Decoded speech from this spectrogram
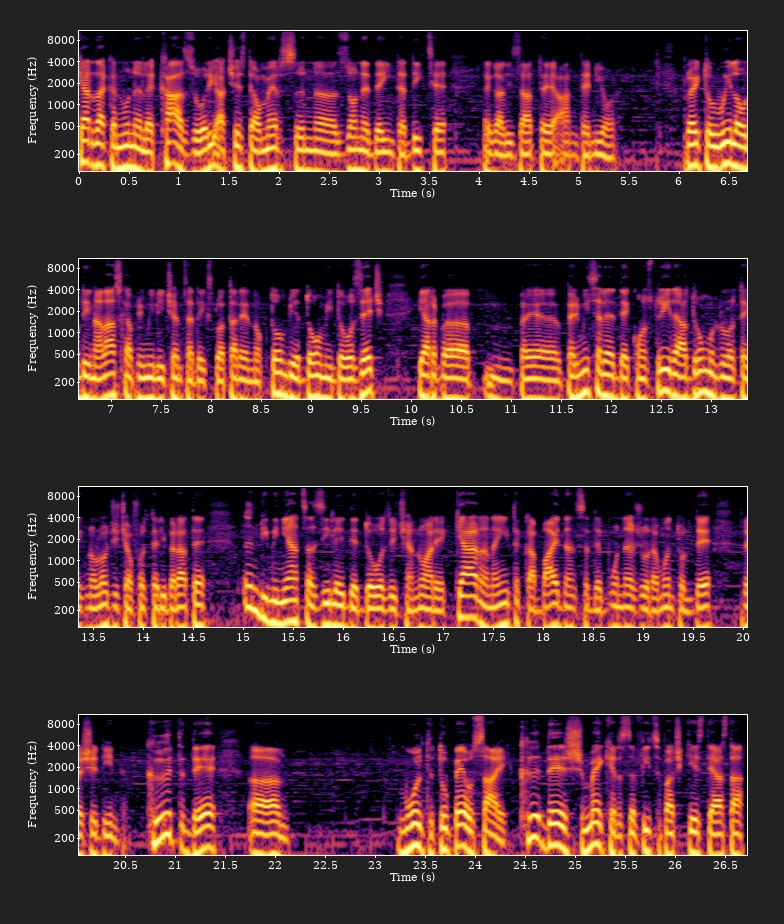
chiar dacă în unele cazuri acestea au mers în uh, zone de interdicție legalizate anterior. Proiectul Willow din Alaska a primit licența de exploatare în octombrie 2020, iar permisele de construire a drumurilor tehnologice au fost eliberate în dimineața zilei de 20 ianuarie, chiar înainte ca Biden să depună jurământul de președinte. Cât de uh, mult tupeu să ai, cât de șmecher să fii să faci chestia asta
